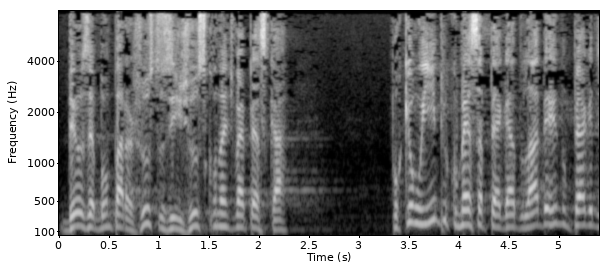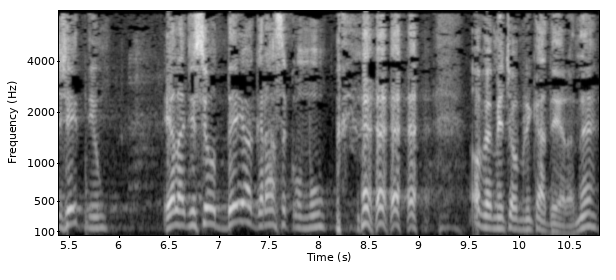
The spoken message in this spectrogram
Deus é bom para justos e injustos quando a gente vai pescar. Porque o ímpio começa a pegar do lado e ele não pega de jeito nenhum. Ela disse, eu odeio a graça comum. Obviamente é uma brincadeira, né?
